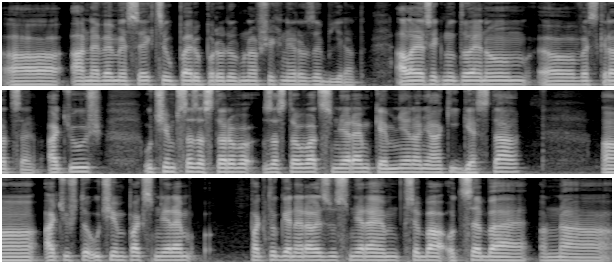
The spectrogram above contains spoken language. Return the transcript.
A, a nevím, jestli je chci úplně dopodobna všechny rozebírat. Ale řeknu to jenom uh, ve zkratce. Ať už učím se zastavovat, zastavovat směrem ke mně na nějaký gesta, uh, ať už to učím pak směrem pak to generalizu směrem třeba od sebe na,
